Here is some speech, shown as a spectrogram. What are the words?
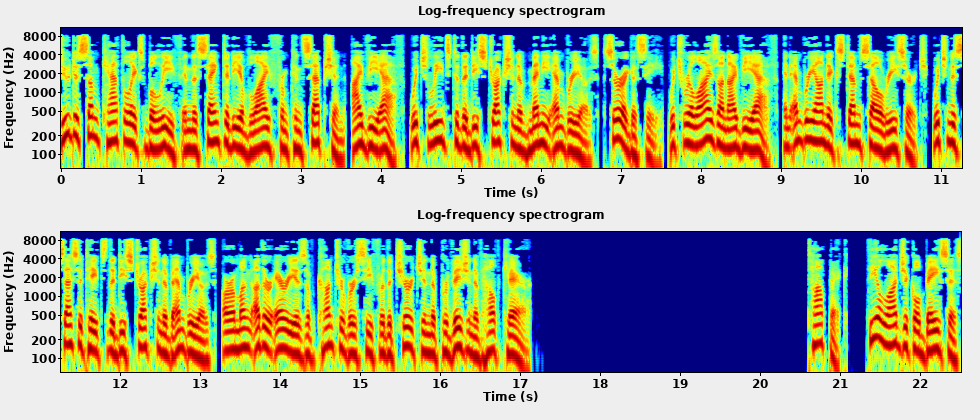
Due to some Catholics' belief in the sanctity of life from conception, IVF, which leads to the destruction of many embryos, surrogacy, which relies on IVF, and embryonic stem cell research, which necessitates the destruction of embryos, are among other areas of controversy for the Church in the provision of health care. Theological basis,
